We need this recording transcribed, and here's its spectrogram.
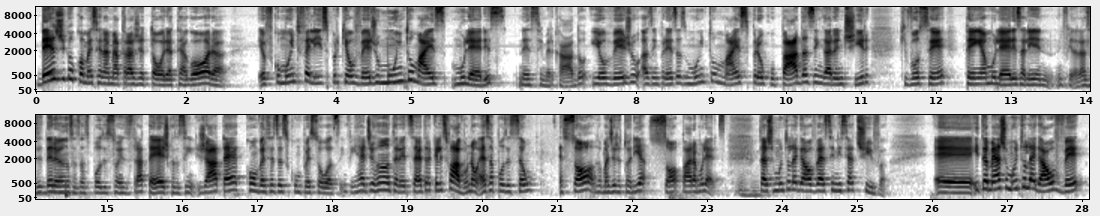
Desde que eu comecei na minha trajetória até agora, eu fico muito feliz porque eu vejo muito mais mulheres nesse mercado e eu vejo as empresas muito mais preocupadas em garantir que você tenha mulheres ali, enfim, nas lideranças, nas posições estratégicas, assim, já até conversei às vezes com pessoas, enfim, headhunter, etc, que eles falavam, não, essa posição é só uma diretoria só para mulheres. Uhum. Então acho muito legal ver essa iniciativa. É, e também acho muito legal ver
